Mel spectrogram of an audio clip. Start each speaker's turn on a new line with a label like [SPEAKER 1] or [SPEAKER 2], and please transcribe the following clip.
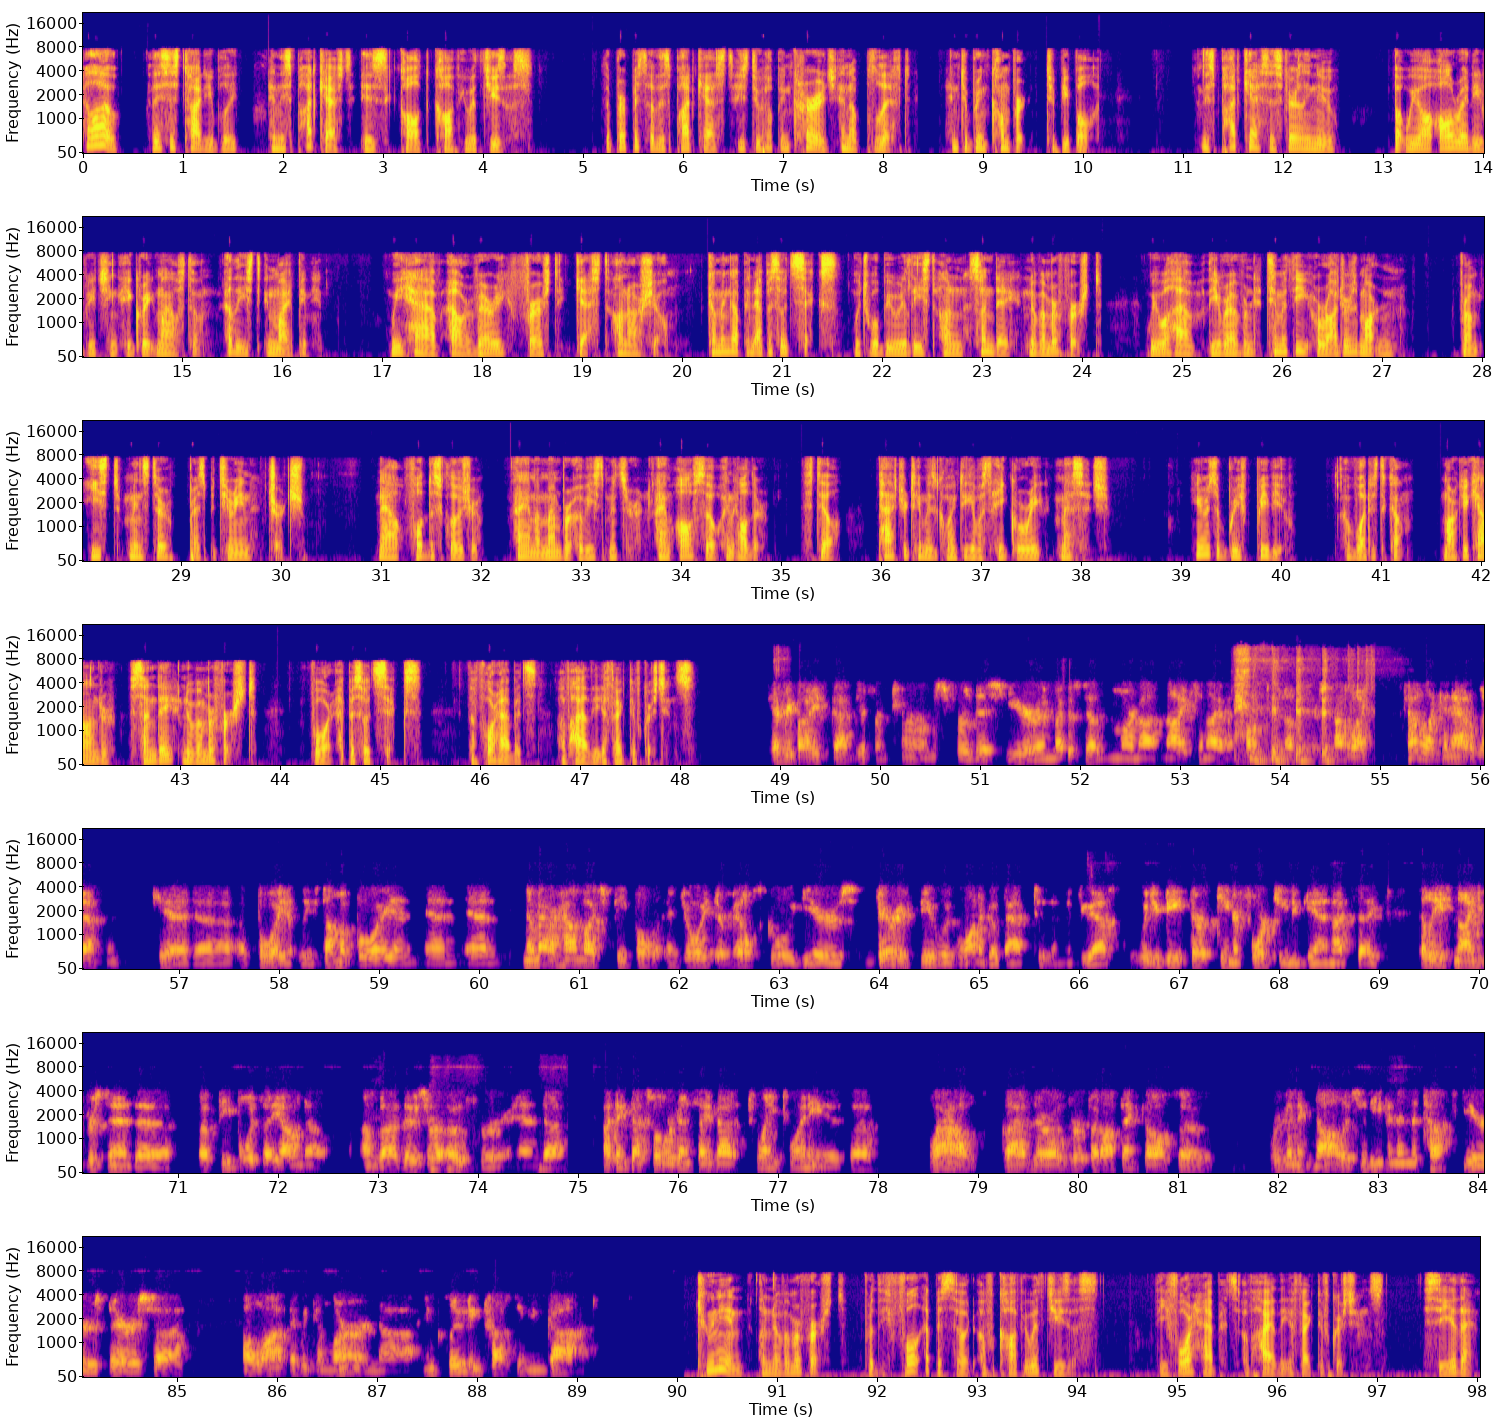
[SPEAKER 1] Hello, this is Todd Ubley, and this podcast is called Coffee with Jesus. The purpose of this podcast is to help encourage and uplift and to bring comfort to people. This podcast is fairly new, but we are already reaching a great milestone, at least in my opinion. We have our very first guest on our show. Coming up in episode 6, which will be released on Sunday, November 1st, we will have the Reverend Timothy Rogers Martin from Eastminster Presbyterian Church. Now, full disclosure, I am a member of Eastminster. I am also an elder. Still, Pastor Tim is going to give us a great message. Here is a brief preview of what is to come. Mark your calendar, Sunday, November 1st, for episode 6 The Four Habits of Highly Effective Christians.
[SPEAKER 2] Everybody's got different terms for this year, and most of them are not nice. And I haven't talked to another. It's kind of like kind of like an adolescent kid, uh, a boy at least. I'm a boy, and and and no matter how much people enjoyed their middle school years, very few would want to go back to them. If you ask, would you be 13 or 14 again? I'd say at least 90% uh, of people would say, oh no, I'm glad those are over. And uh, I think that's what we're going to say about 2020 is, uh, wow, glad they're over. But I think also we're going to acknowledge that even in the tough years, there's uh, a lot that we can learn, uh, including trusting in God.
[SPEAKER 1] Tune in on November 1st for the full episode of Coffee with Jesus The Four Habits of Highly Effective Christians. See you then.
